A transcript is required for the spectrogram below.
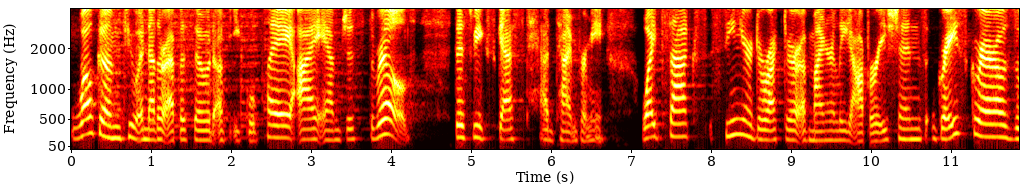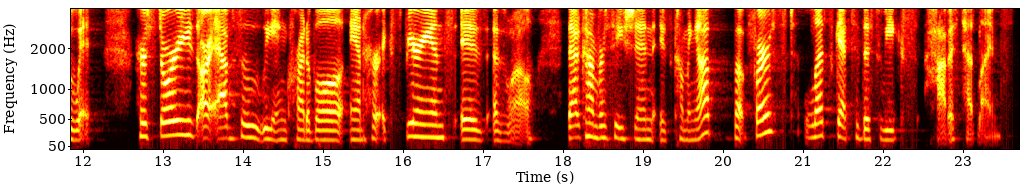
Welcome to another episode of Equal Play. I am just thrilled this week's guest had time for me. White Sox Senior Director of Minor League Operations, Grace Guerrero Zwit. Her stories are absolutely incredible, and her experience is as well. That conversation is coming up, but first, let's get to this week's hottest headlines.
